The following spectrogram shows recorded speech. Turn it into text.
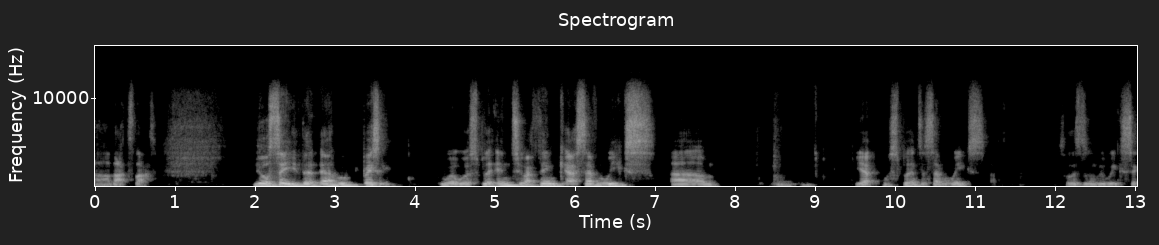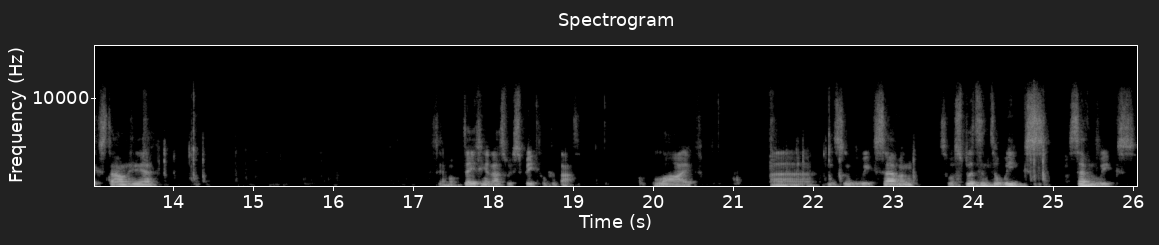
uh, that's that. You'll see that uh, we're basically we're, we're, split into I think uh, seven weeks. Um, yeah, we're split into seven weeks. So this is going to be week six down here. See, I'm updating it as we speak. Look at that live. Uh, this is going to be week seven. So we're split into weeks, seven weeks.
